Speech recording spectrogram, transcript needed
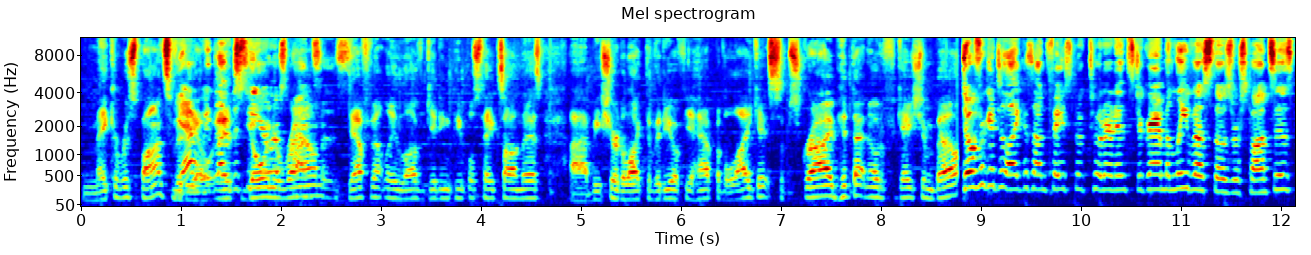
make a response Yeah, video. to it's going around. Definitely love getting people's takes on this. Uh, be sure to like the video if you happen to like it. Subscribe, hit that notification bell. Don't forget to like us on Facebook, Twitter, and Instagram and leave us those responses.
